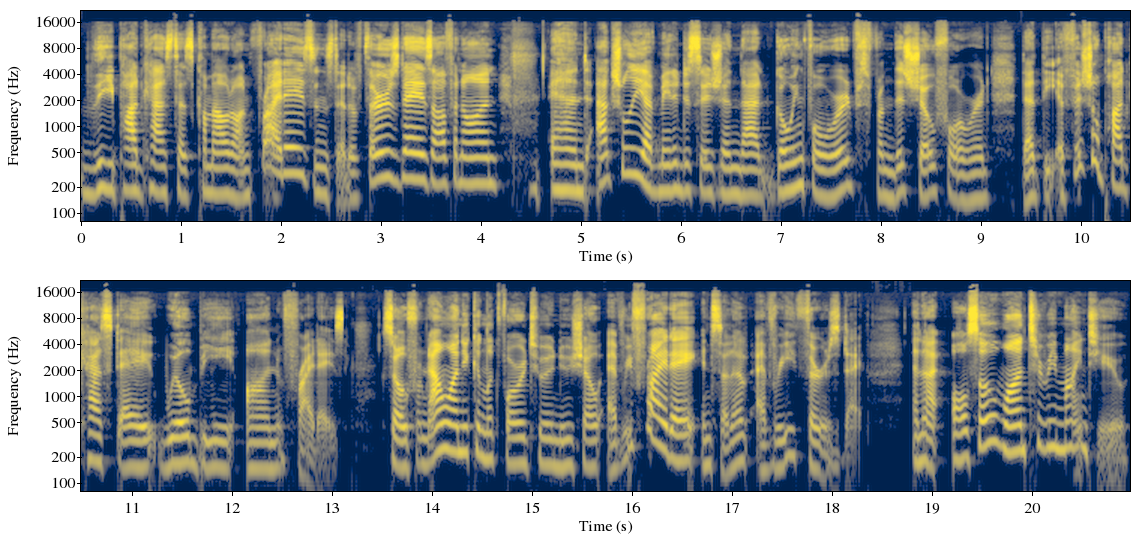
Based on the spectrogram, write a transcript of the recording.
The podcast has come out on Fridays instead of Thursdays off and on. And actually, I've made a decision that going forward, from this show forward, that the official podcast day will be on Fridays. So from now on, you can look forward to a new show every Friday instead of every Thursday. And I also want to remind you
